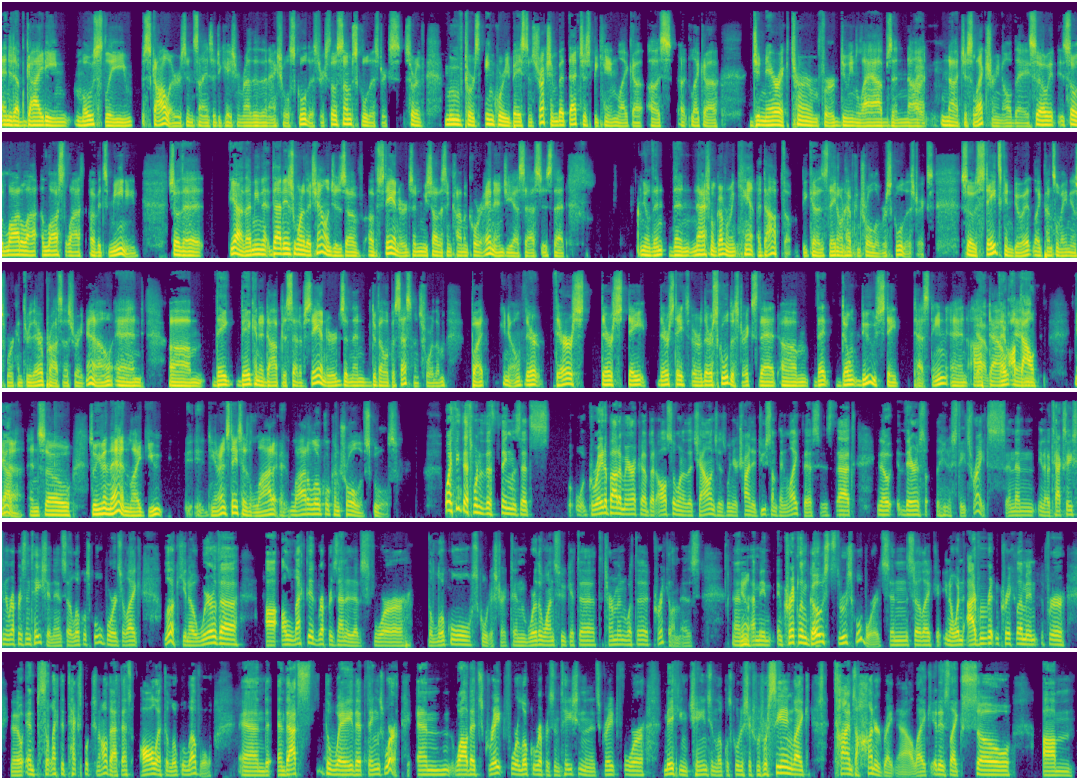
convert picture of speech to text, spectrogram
ended up guiding mostly scholars in science education rather than actual school districts. Though some school districts sort of moved towards inquiry based instruction, but that just became like a, a, a like a generic term for doing labs and not right. not just lecturing all day. So it so a lot a lot lost a lot of its meaning. So that yeah, I mean that, that is one of the challenges of of standards, and we saw this in Common Core and NGSS is that you know then then national government can't adopt them because they don't have control over school districts. So states can do it like pennsylvania is working through their process right now and um, they they can adopt a set of standards and then develop assessments for them. But you know there there are there state their states or their school districts that um that don't do state testing and opt yeah, out opt and, out. Yeah. yeah. And so so even then like you the United States has a lot of a lot of local control of schools. Well, I think that's one of the things that's great about America, but also one of the challenges when you're trying to do something like this is that you know there's you know states' rights and then you know taxation and representation, and so local school boards are like, look, you know, we're the uh, elected representatives for the local school district, and we're the ones who get to determine what the curriculum is and yeah. i mean and curriculum goes through school boards. And so like you know when i've written curriculum and for you know and selected textbooks and all that that's all at the local level. And and that's the way that things work. And while that's great for local representation and it's great for making change in local school districts which we're seeing like times a hundred right now like it is like so um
